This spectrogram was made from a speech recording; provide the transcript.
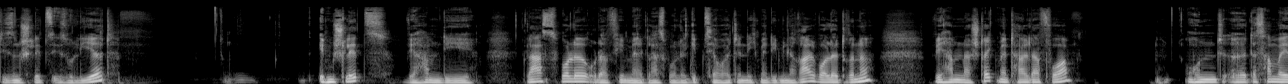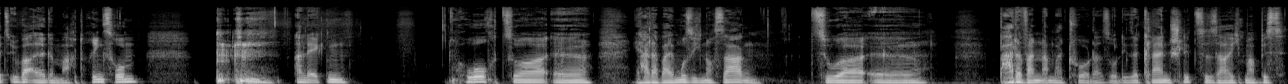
diesen Schlitz isoliert. Im Schlitz. Wir haben die Glaswolle oder vielmehr Glaswolle gibt's ja heute nicht mehr, die Mineralwolle drinne. Wir haben das Streckmetall davor. Und äh, das haben wir jetzt überall gemacht. Ringsrum alle Ecken hoch zur, äh, ja, dabei muss ich noch sagen, zur äh, Badewannenarmatur oder so. Diese kleinen Schlitze, sage ich mal, bis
